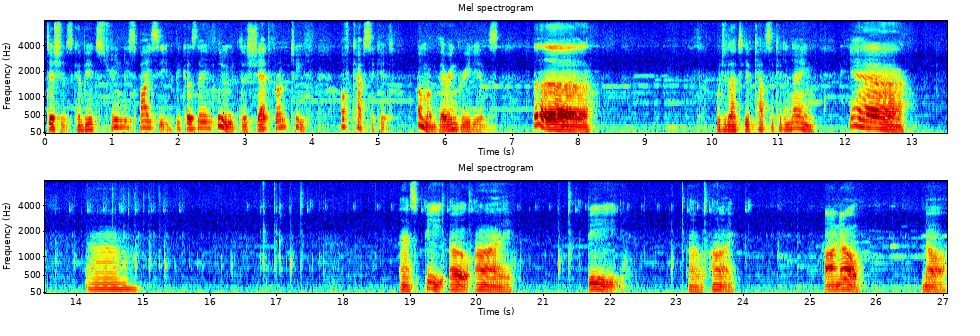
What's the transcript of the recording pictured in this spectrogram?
dishes can be extremely spicy because they include the shed front teeth of Capsakid among their ingredients. Ugh. Would you like to give Capsakid a name? Yeah. Um. S P O I B O I. Oh no. No,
